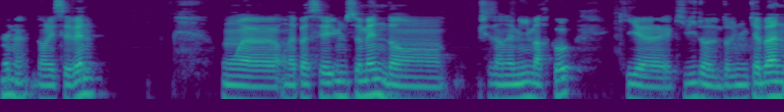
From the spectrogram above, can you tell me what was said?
semaines dans les Cévennes. On, euh, on, a passé une semaine dans, chez un ami, Marco, qui, euh, qui vit dans, dans, une cabane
